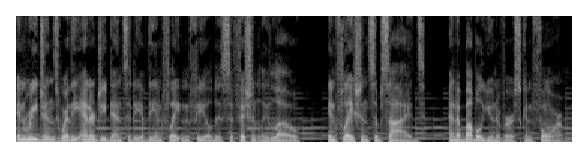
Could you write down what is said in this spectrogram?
In regions where the energy density of the inflaton field is sufficiently low, inflation subsides, and a bubble universe can form.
